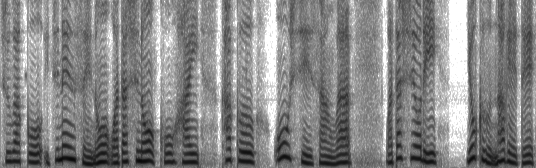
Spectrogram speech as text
中学校1年生の私の後輩、各王子さんは私よりよく投げて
